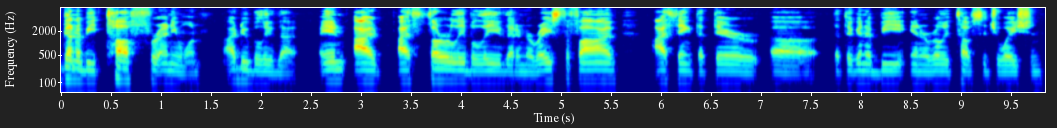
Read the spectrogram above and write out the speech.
gonna be tough for anyone. I do believe that, and I I thoroughly believe that in a race to five, I think that they're uh, that they're gonna be in a really tough situation,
